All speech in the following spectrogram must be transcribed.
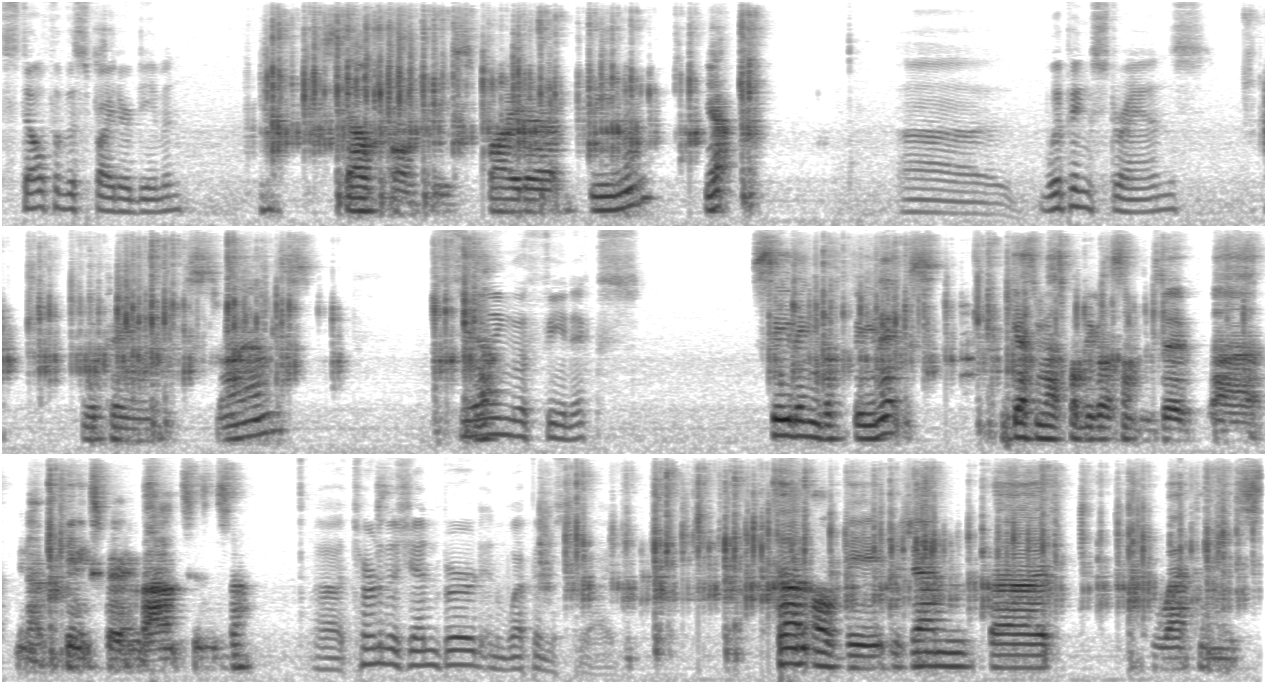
Stealth of the spider demon. Stealth of the spider demon. Yeah. Uh, whipping strands. Whipping strands. Sealing the phoenix. Sealing the phoenix. I'm guessing that's probably got something to do with, uh, you know, phoenix spirit imbalances and stuff. Uh, turn of the Gen bird and weapon stride. Turn of the Gen Bird weapons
